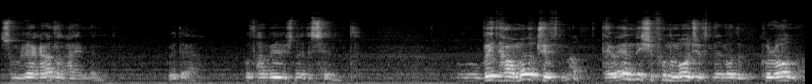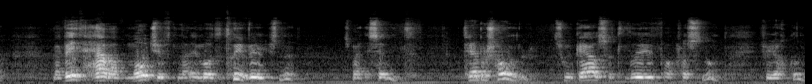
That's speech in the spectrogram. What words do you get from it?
som reker Adelheimen i det. Og den virusen er det sint. Og vi har målskiftene. Det er jo enda ikke funnet målskiftene mot korona. Men vi har målskiftene mot tøy virusene som er det synd. Tre personer som gav seg til liv av krossen for jokken.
